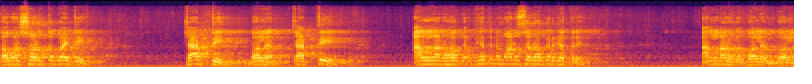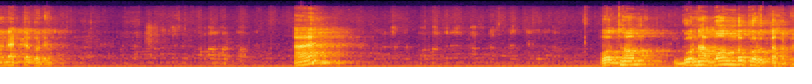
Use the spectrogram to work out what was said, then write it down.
তবার শর্ত কয়টি? চারটি, বলেন, চারটি। আল্লাহর হকের ক্ষেত্রে, মানুষের হকের ক্ষেত্রে? আল্লাহর হক, বলেন বলেন, একটা করে। হ্যাঁ? প্রথম, গুনাহ বন্ধ করতে হবে।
